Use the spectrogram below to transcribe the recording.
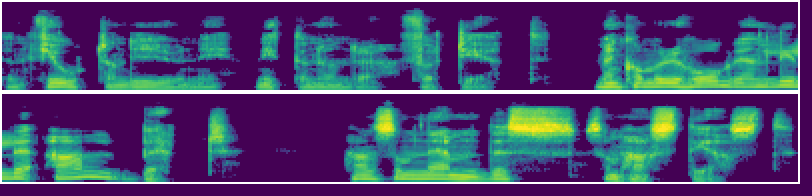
den 14 juni 1941. Men kommer du ihåg den lille Albert? Han som nämndes som hastigast.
